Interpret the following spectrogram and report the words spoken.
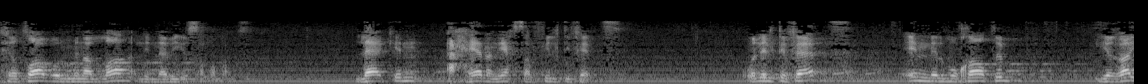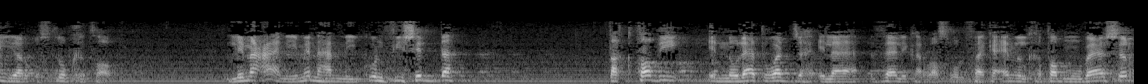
خطاب من الله للنبي صلى الله عليه وسلم. لكن أحيانا يحصل فيه التفات. والالتفات إن المخاطب يغير أسلوب خطاب لمعاني منها أن يكون في شدة تقتضي أنه لا توجه إلى ذلك الرسول. فكأن الخطاب مباشر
